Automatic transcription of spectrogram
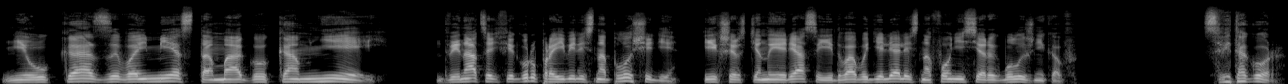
Не указывай место магу камней. Двенадцать фигур проявились на площади, их шерстяные рясы едва выделялись на фоне серых булыжников. «Святогор,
